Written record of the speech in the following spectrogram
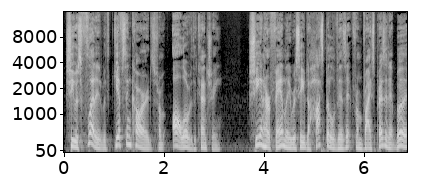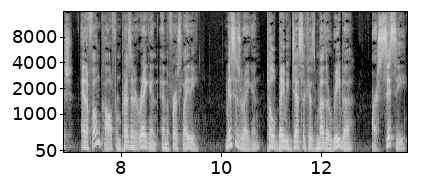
She was flooded with gifts and cards from all over the country. She and her family received a hospital visit from Vice President Bush and a phone call from President Reagan and the First Lady. Mrs. Reagan told baby Jessica's mother, Reba, or Sissy,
